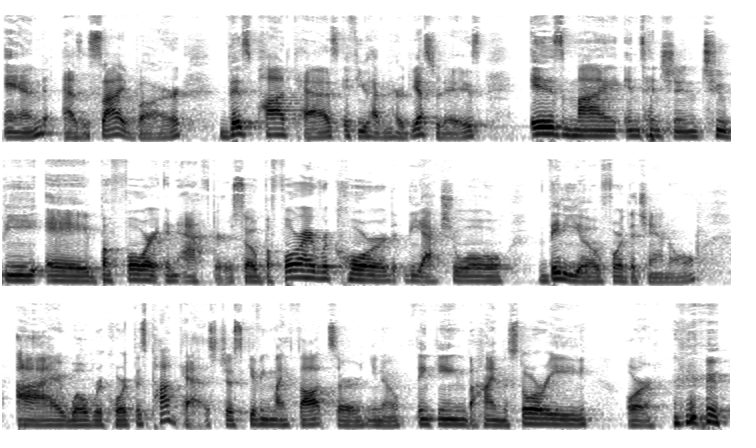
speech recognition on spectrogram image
And as a sidebar, this podcast, if you haven't heard yesterday's, is my intention to be a before and after. So before I record the actual video for the channel, I will record this podcast, just giving my thoughts or, you know, thinking behind the story or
